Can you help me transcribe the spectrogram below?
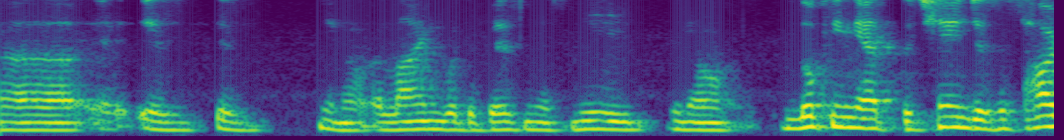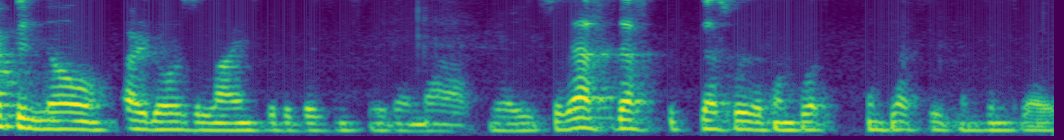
uh, is is you know aligned with the business need. You know, looking at the changes, it's hard to know are those aligned with the business need or not, right? So that's that's that's where the complexity comes in play.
